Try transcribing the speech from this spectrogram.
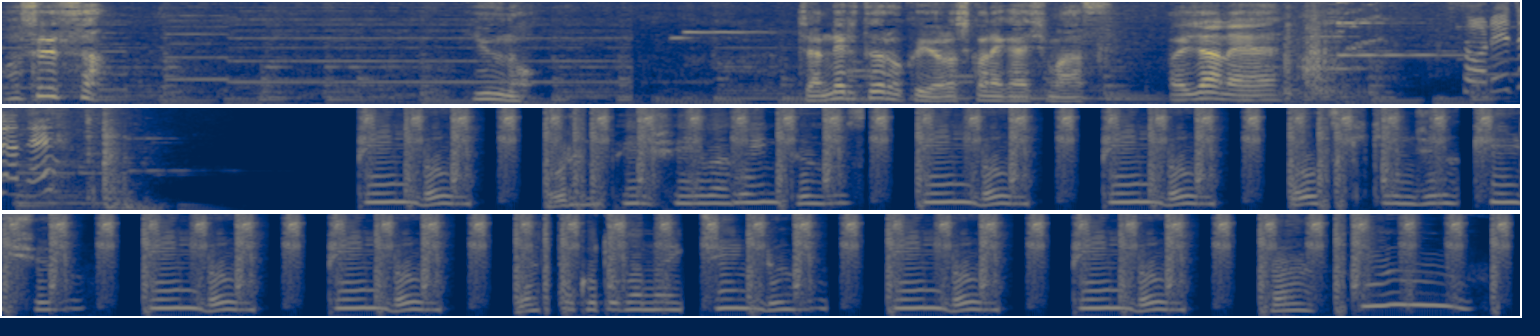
忘れてた。言うの。チャンネル登録よろしくお願いします。はい、じゃあね。それじゃねピンボ俺の PC は Windows。ピンボピンボ大月健二が禁酒。ピンボピンボやったことがない人狼。ピンボピンボール、あふー。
